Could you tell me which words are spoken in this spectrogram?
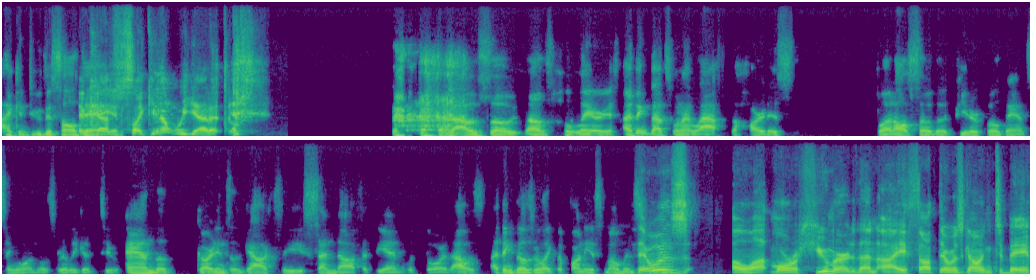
"I can do this all And day." Cap's just like, yeah, we get it. that was so that was hilarious. I think that's when I laughed the hardest. But also the Peter Quill dancing one was really good too, and the Guardians of the Galaxy send off at the end with Thor. That was I think those were like the funniest moments. There for me. was a lot more humor than I thought there was going to be.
